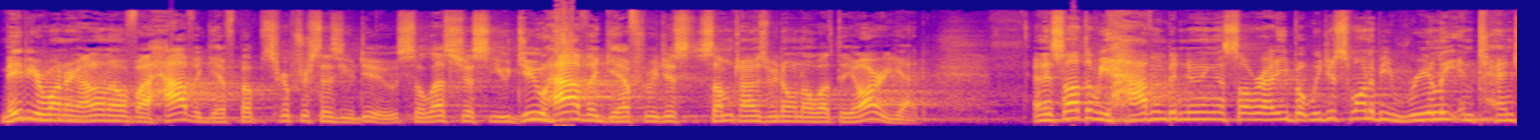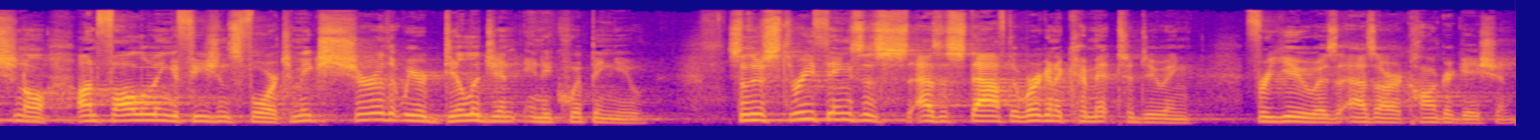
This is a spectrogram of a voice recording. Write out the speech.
Maybe you're wondering, I don't know if I have a gift, but scripture says you do. So let's just, you do have a gift. We just, sometimes we don't know what they are yet. And it's not that we haven't been doing this already, but we just want to be really intentional on following Ephesians 4 to make sure that we are diligent in equipping you. So there's three things as, as a staff that we're going to commit to doing for you as, as our congregation.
